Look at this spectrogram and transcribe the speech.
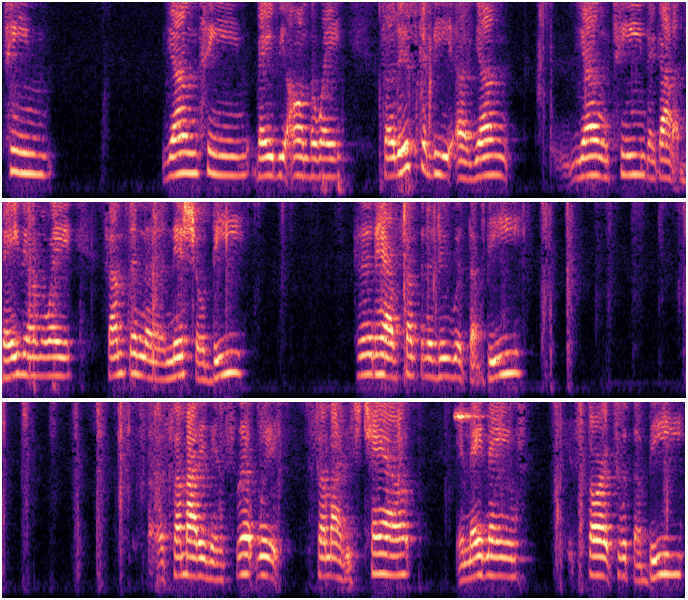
teen, young teen baby on the way. So this could be a young, young teen that got a baby on the way. Something the initial B could have something to do with the B. Uh, somebody then slept with somebody's child and their name starts with a B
